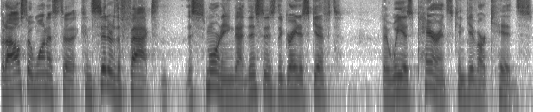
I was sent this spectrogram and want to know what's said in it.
But I also want us to consider the fact this morning that this is the greatest gift that we as parents can give our kids.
